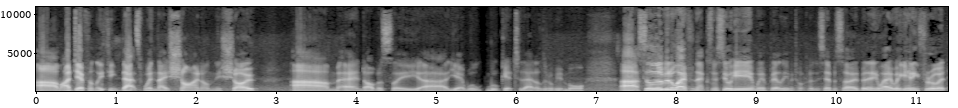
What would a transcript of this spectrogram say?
um, I definitely think that's when they shine on this show um, and obviously, uh, yeah, we'll we'll get to that a little bit more. Uh, still a little bit away from that because we're still here and we've barely even talked about this episode. But anyway, we're getting through it.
